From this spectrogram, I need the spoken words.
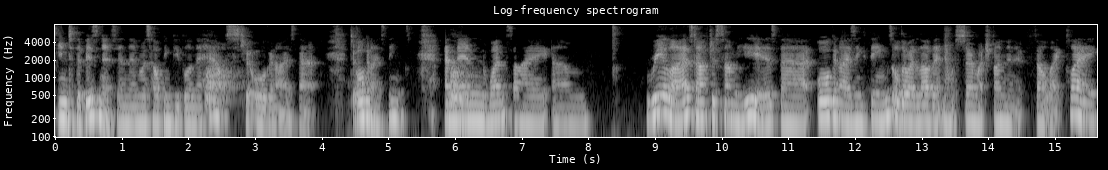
into the business and then was helping people in their house to organize that, to organize things. And then once I um, realized after some years that organizing things, although I love it and it was so much fun and it felt like play,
